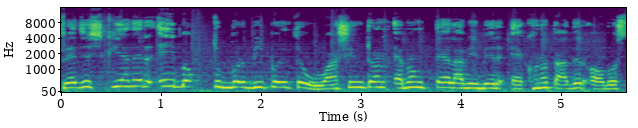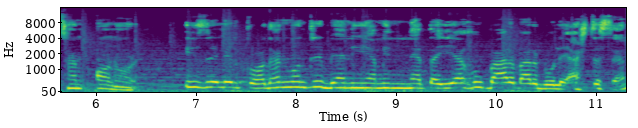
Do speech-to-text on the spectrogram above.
প্রেজেশকিয়ানের এই বক্তব্যের বিপরীতে ওয়াশিংটন এবং তেল আবিবের এখনও তাদের অবস্থান অনড়। ইসরায়েলের প্রধানমন্ত্রী বেনিয়ামিন নেতাইয়াহু বারবার বলে আসতেছেন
